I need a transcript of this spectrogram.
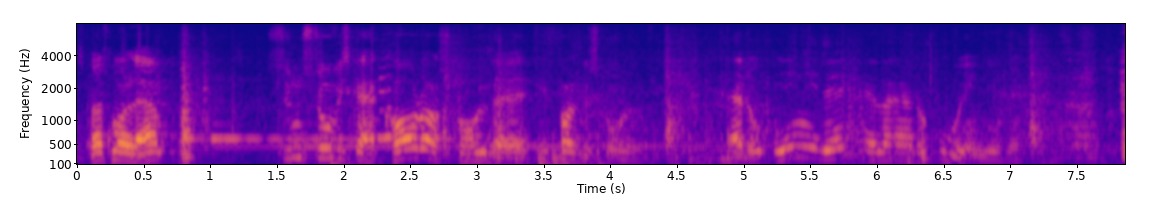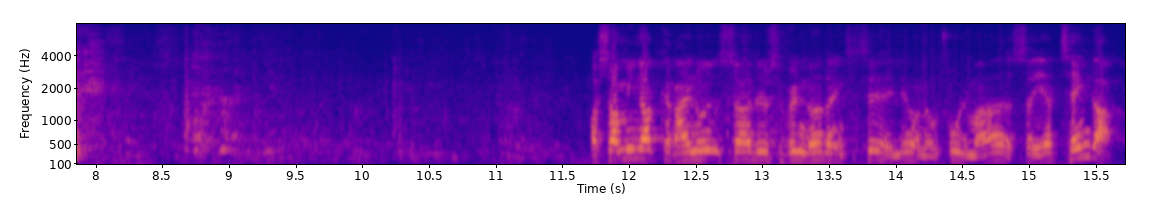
Spørgsmålet er, synes du, vi skal have kortere skoledage i folkeskolen? Er du enig i det, eller er du uenig i det? Og som I nok kan regne ud, så er det jo selvfølgelig noget, der interesserer eleverne utrolig meget. Så jeg tænker,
